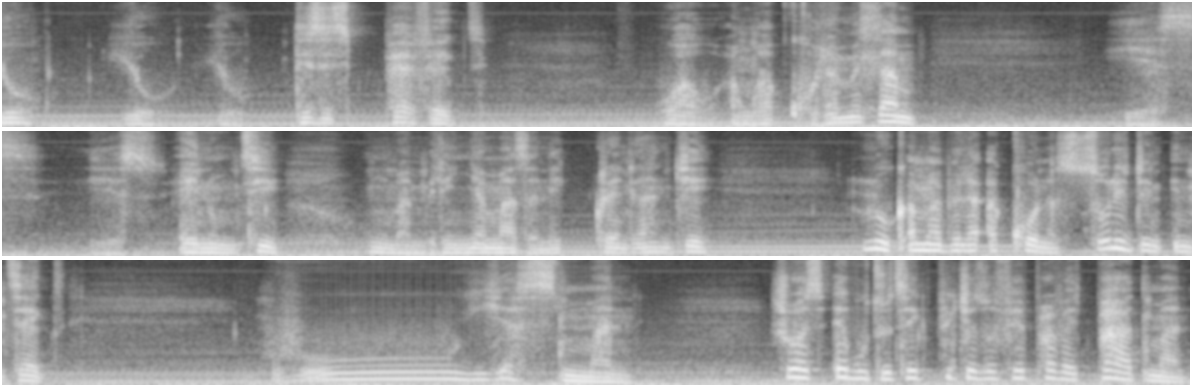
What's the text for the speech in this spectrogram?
yo yo yo. This is perfect. Wow angakhula mehlami yes yes. Hey nomthi ungibambele inyamazana egrand kanje. Look amabela akhona solid and intact. Ooh, yes man. She was able to take pictures of her private part man.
